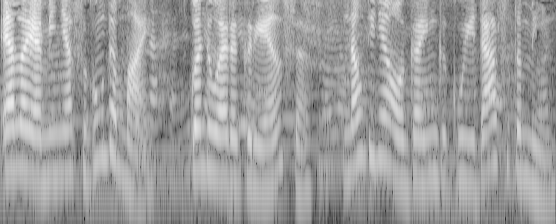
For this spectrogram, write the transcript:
Ela é minha segunda mãe. Quando era criança, não tinha alguém que cuidasse de mim.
